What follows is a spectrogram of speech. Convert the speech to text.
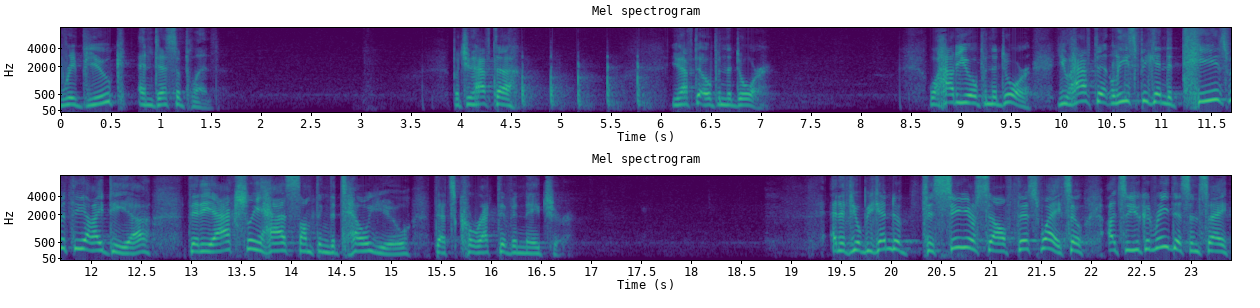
rebuke and discipline. But you have to you have to open the door. Well, how do you open the door? You have to at least begin to tease with the idea that he actually has something to tell you that's corrective in nature. And if you'll begin to, to see yourself this way, so, uh, so you could read this and say,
